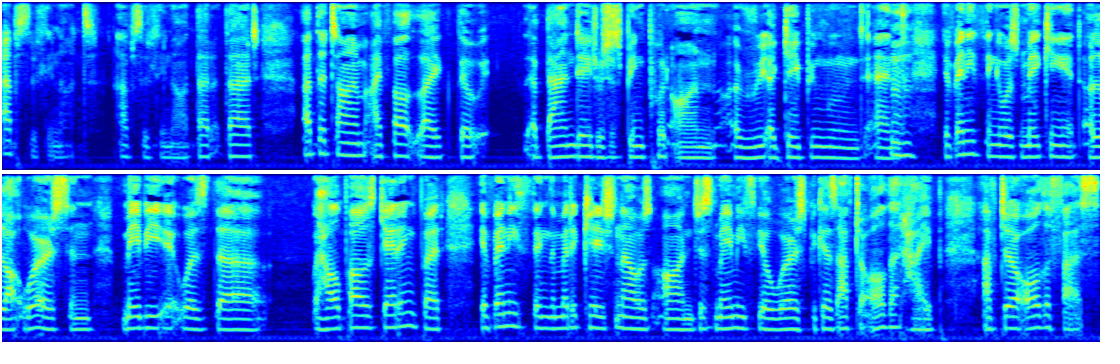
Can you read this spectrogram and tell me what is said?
Absolutely not. Absolutely not. That, that at the time I felt like the, a band-aid was just being put on a, re- a gaping wound and mm-hmm. if anything it was making it a lot worse and maybe it was the help I was getting, but if anything, the medication I was on just made me feel worse because after all that hype, after all the fuss,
